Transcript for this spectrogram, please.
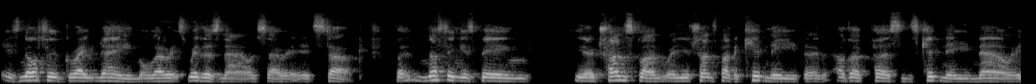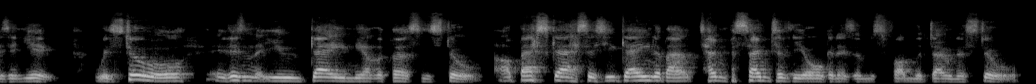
is not a great name, although it's with us now, so it's stuck. But nothing is being you know, transplant, when you transplant a kidney, the other person's kidney now is in you. With stool, it isn't that you gain the other person's stool. Our best guess is you gain about 10% of the organisms from the donor stool.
